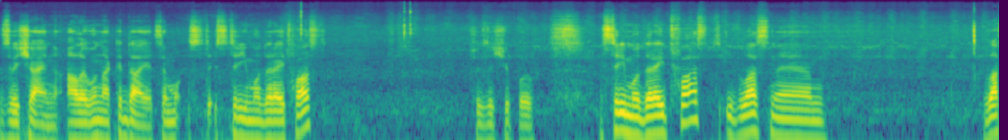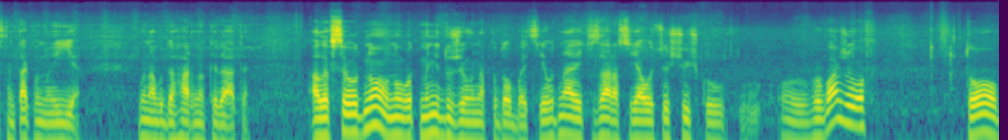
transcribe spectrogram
Звичайно, але вона кидає. Це мо- ст- Moderate Fast. Щось зачепив. Stream Moderate Fast і власне, власне так воно і є. Вона буде гарно кидати. Але все одно, ну от мені дуже вона подобається. І от навіть зараз я оцю щучку виважував, то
